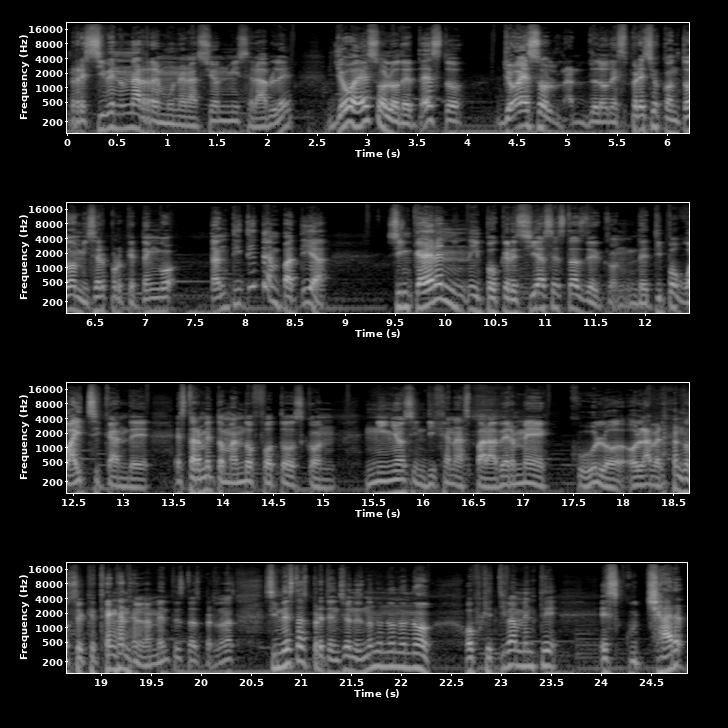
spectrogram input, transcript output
reciben una remuneración miserable, yo eso lo detesto. Yo eso lo desprecio con todo mi ser porque tengo tantitita empatía. Sin caer en hipocresías estas de, de tipo white de estarme tomando fotos con niños indígenas para verme o, la verdad no sé qué tengan en la mente estas personas. Sin estas pretensiones. No, no, no, no, no. Objetivamente, escuchar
